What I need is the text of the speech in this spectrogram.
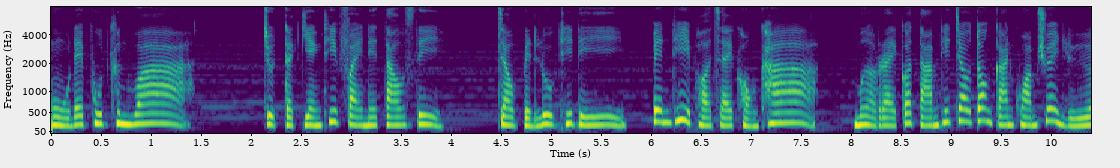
งูได้พูดขึ้นว่า จุดตะเกียงที่ไฟในเตาสิ เจ้าเป็นลูกที่ดี เป็นที่พอใจของข้า เมื่อไรก็ตามที่เจ้าต้องการความช่วยเหลือ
